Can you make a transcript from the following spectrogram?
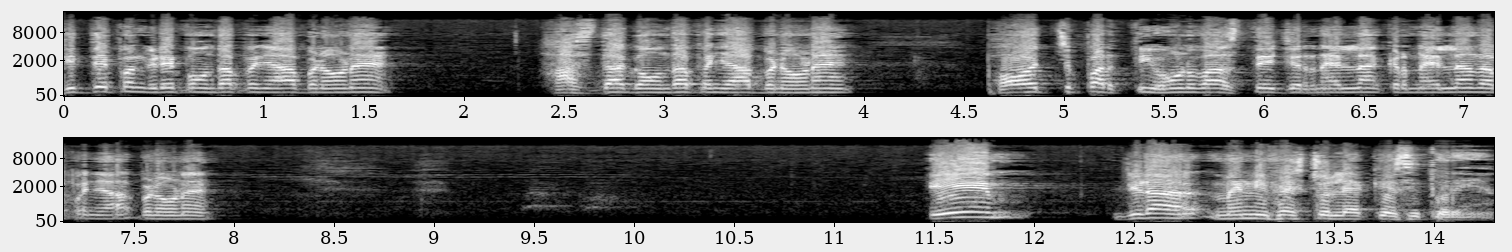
ਗਿੱਧੇ ਭੰਗੜੇ ਪਾਉਂਦਾ ਪੰਜਾਬ ਬਣਾਉਣਾ ਹੈ। ਹੱਸਦਾ ਗਾਉਂਦਾ ਪੰਜਾਬ ਬਣਾਉਣਾ ਹੈ। ਫੌਜ 'ਚ ਭਰਤੀ ਹੋਣ ਵਾਸਤੇ ਜਰਨੈਲਾਂ ਕਰਨੈਲਾਂ ਦਾ ਪੰਜਾਬ ਬਣਾਉਣਾ ਹੈ। ਇਹ ਜਿਹੜਾ ਮੈਨੀਫੈਸਟੋ ਲੈ ਕੇ ਅਸੀਂ ਤੁਰੇ ਹਾਂ।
